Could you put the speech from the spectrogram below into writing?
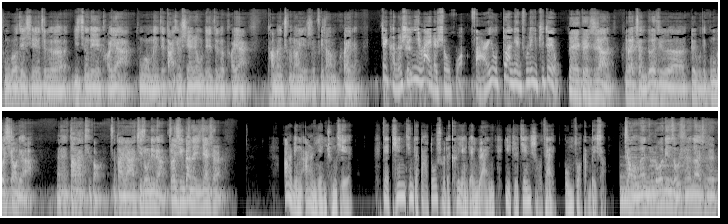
通过这些这个疫情的考验，通过我们这大型实验任务的这个考验，他们成长也是非常快的。这可能是意外的收获，反而又锻炼出了一批队伍。对对，是这样。另外，整个这个队伍的工作效率啊，呃，大大提高，就大家集中力量，专心干这一件事儿。二零二二年春节，在天津的大多数的科研人员一直坚守在工作岗位上。像我们罗斌总师，那是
